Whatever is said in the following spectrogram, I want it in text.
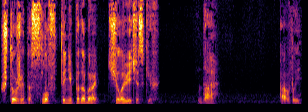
Что же это, слов-то не подобрать человеческих? Да. А вы?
